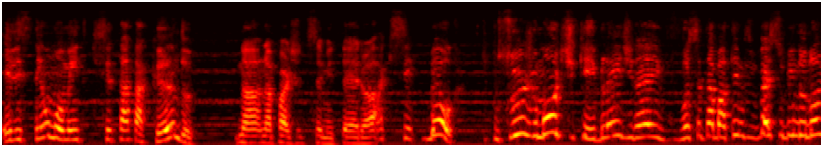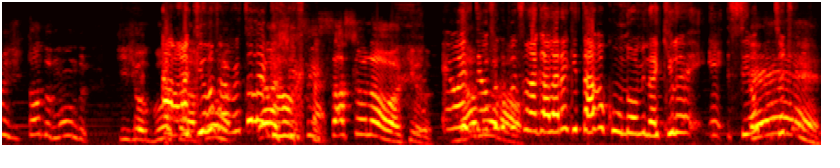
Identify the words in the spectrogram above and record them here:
eles têm um momento que você tá atacando na, na parte do cemitério lá, que você. Meu, tipo, surge um monte de Keyblade, né? E você tá batendo e vai subindo o nome de todo mundo que jogou. Ah, aquilo porra. foi muito Eu legal. achei cara. sensacional aquilo. Eu, Na eu fico pensando, a galera que tava com o nome naquilo, se eu, se eu tivesse É,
